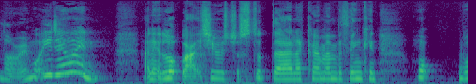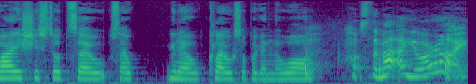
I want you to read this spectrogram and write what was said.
Lauren, what are you doing? and it looked like she was just stood there. And I can remember thinking, "What? Why is she stood so, so, you know, close up against the wall?" What's the matter? You all right?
